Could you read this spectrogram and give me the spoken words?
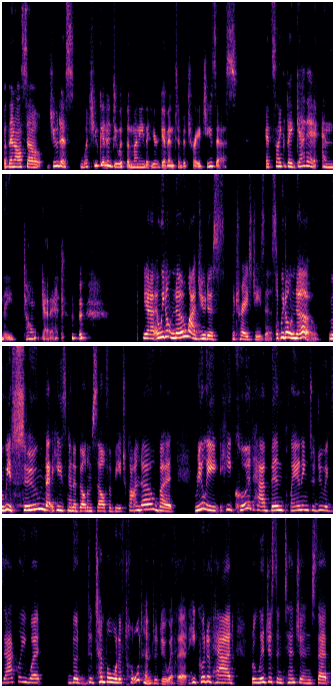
But then also, Judas, what you gonna do with the money that you're given to betray Jesus? It's like they get it and they don't get it. Yeah, and we don't know why Judas betrays Jesus. Like we don't know. I mean, we assume that he's going to build himself a beach condo, but really he could have been planning to do exactly what the, the temple would have told him to do with it. He could have had religious intentions that,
